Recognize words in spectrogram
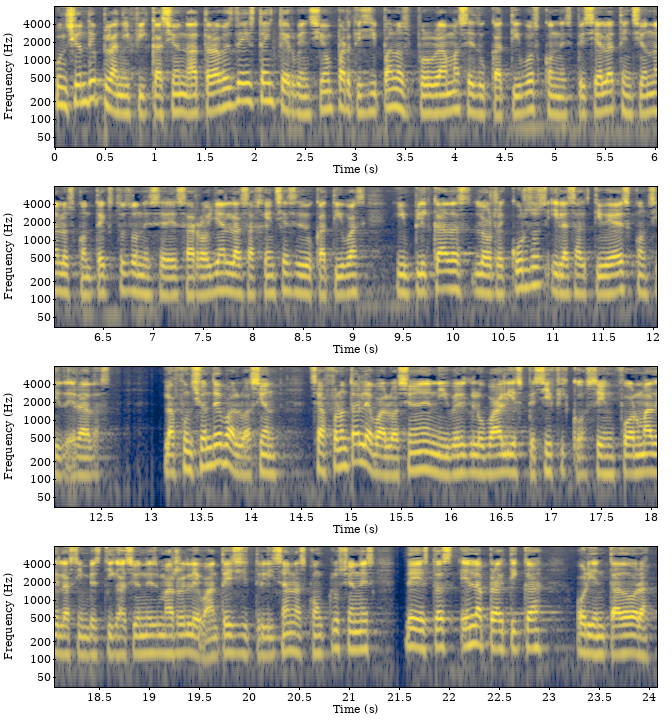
Función de planificación. A través de esta intervención participan los programas educativos con especial atención a los contextos donde se desarrollan las agencias educativas implicadas, los recursos y las actividades consideradas. La función de evaluación. Se afronta la evaluación a nivel global y específico, se informa de las investigaciones más relevantes y se utilizan las conclusiones de estas en la práctica orientadora.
